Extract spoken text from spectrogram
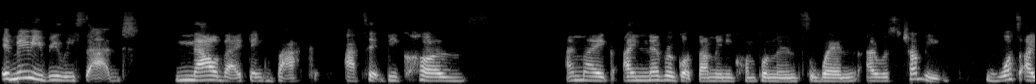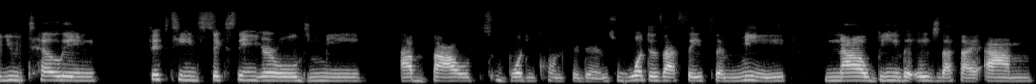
it made me really sad now that I think back at it because I'm like, I never got that many compliments when I was chubby. What are you telling 15 16 year old me about body confidence? What does that say to me now being the age that i am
